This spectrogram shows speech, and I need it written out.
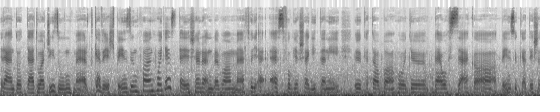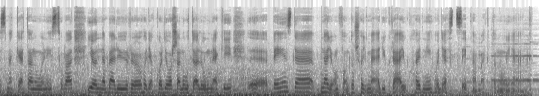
rántottát vacsizunk, mert kevés pénzünk van, hogy ez teljesen rendben van, mert hogy e- ez fogja segíteni őket abban, hogy beosszák a, a pénzüket, és ezt meg kell tanulni. Szóval jönne belülről, hogy akkor gyorsan utalunk neki pénzt, de nagyon fontos, hogy merjük rájuk hagyni, hogy ezt szépen megtanulják.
